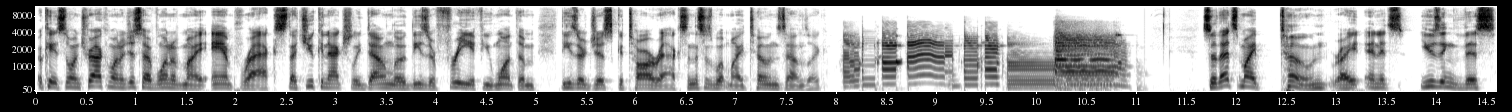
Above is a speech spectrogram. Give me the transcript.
Okay, so on track one, I just have one of my amp racks that you can actually download. These are free if you want them. These are just guitar racks, and this is what my tone sounds like. So that's my tone, right? And it's using this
